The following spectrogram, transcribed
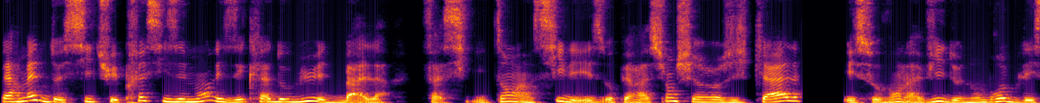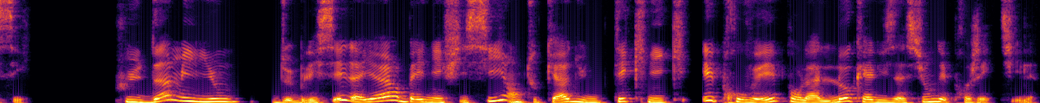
permettent de situer précisément les éclats d'obus et de balles, facilitant ainsi les opérations chirurgicales et sauvant la vie de nombreux blessés. Plus d'un million de blessés d'ailleurs bénéficient en tout cas d'une technique éprouvée pour la localisation des projectiles.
